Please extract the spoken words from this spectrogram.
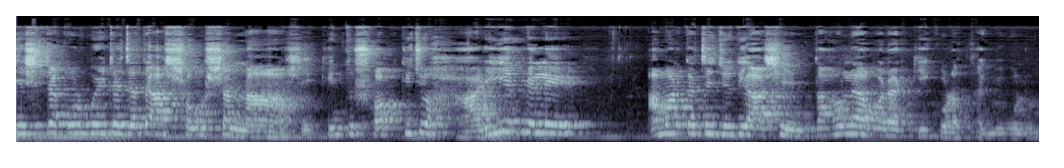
চেষ্টা করব এটা যাতে আর সমস্যা না আসে, কিন্তু সব কিছু হারিয়ে ফেলে আমার কাছে যদি আসেন তাহলে আমার আর কি করার থাকবে বলুন?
